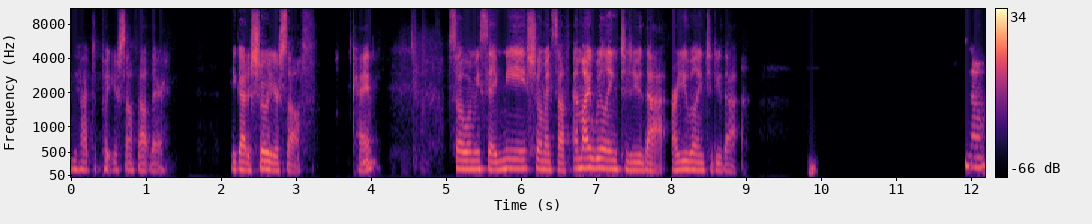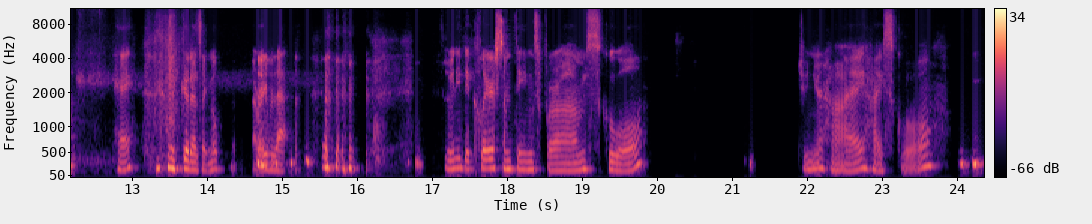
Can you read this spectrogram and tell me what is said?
You had to put yourself out there. You got to show yourself. Okay. Mm-hmm. So when we say me, show myself, am I willing to do that? Are you willing to do that? No. Okay. Good. I was like, nope, not ready for that. so we need to clear some things from school, junior high, high school.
